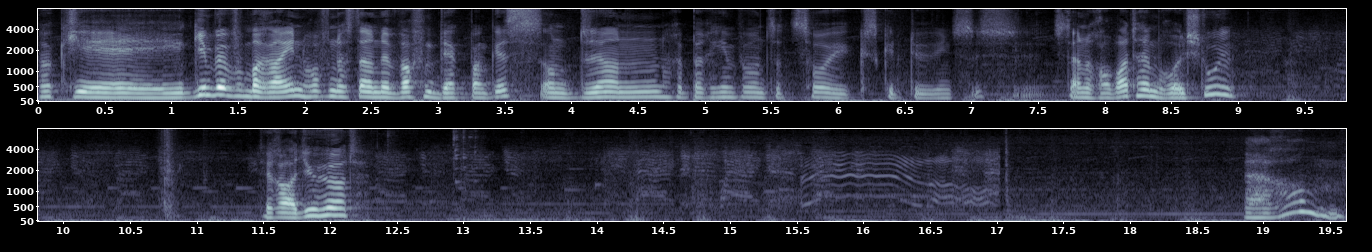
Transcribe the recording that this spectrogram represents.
Okay, gehen wir einfach mal rein, hoffen, dass da eine Waffenwerkbank ist und dann reparieren wir unser Zeugsgedöns. Ist, ist da ein Roboter im Rollstuhl? Der Radio hört? Warum?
